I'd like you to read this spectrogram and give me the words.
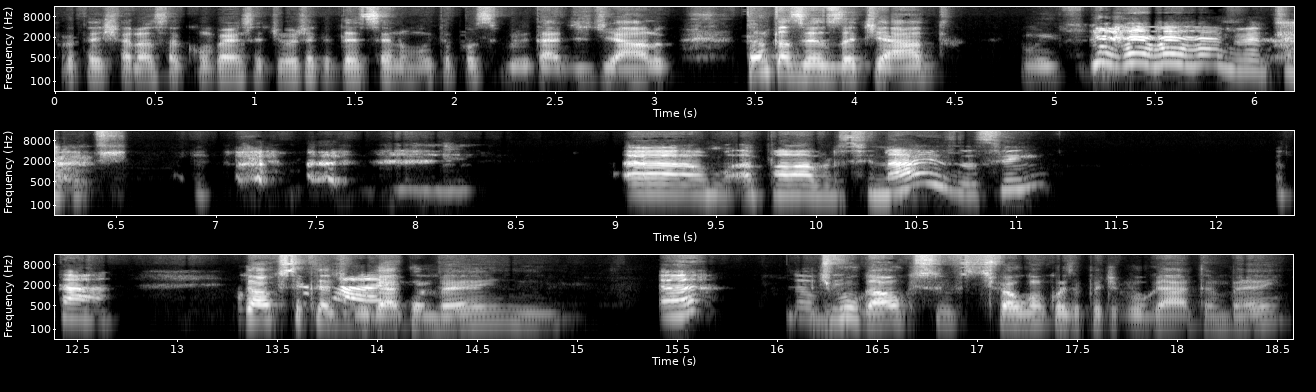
para fechar nossa conversa de hoje, agradecendo muito a possibilidade de diálogo, tantas vezes adiado. Verdade. Uh, a palavra sinais, assim? Tá. Divulgar o que você quer divulgar também. Hã? divulgar o que se tiver alguma coisa para divulgar também.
